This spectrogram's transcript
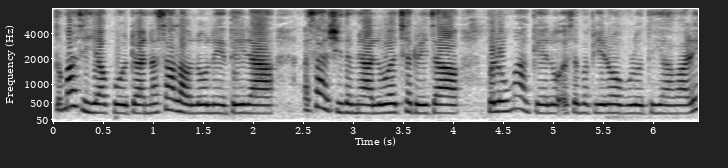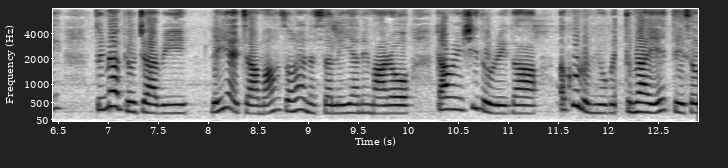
သူမစီရောက်ဖို့အတွက်နှစ်ဆလောက်လိုလင်သေးတာအဆရှိသမျှလိုအပ်ချက်တွေကြောင့်ဘလုံးမကဲလို့အစမပြေတော့ဘူးလို့သိရပါတယ်။သူမြပြုတ်ကြပြီးလေးရက်ကြာမှဇွန်လ24ရက်နေ့မှာတော့တာဝန်ရှိသူတွေကအခုလိုမျိုးပဲသူမရဲ့တေဆုံ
